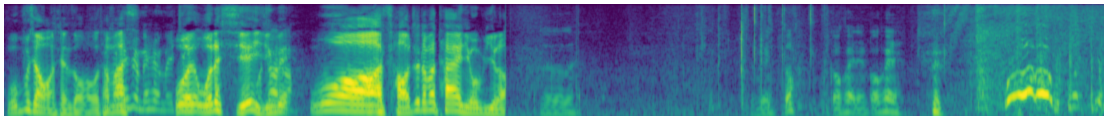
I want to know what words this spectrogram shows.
我不想往前走了，我他妈，没事没事没事，我我的鞋已经被，我操，这他妈太牛逼了！来来来，准备走，搞快点，搞快点！我天！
